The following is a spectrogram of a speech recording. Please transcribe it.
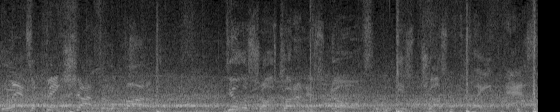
He lands a big shot from the bottom. Dillashaw's cut on his nose is just plain nasty.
